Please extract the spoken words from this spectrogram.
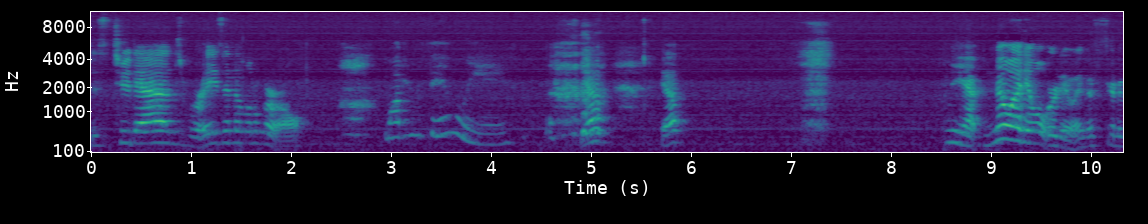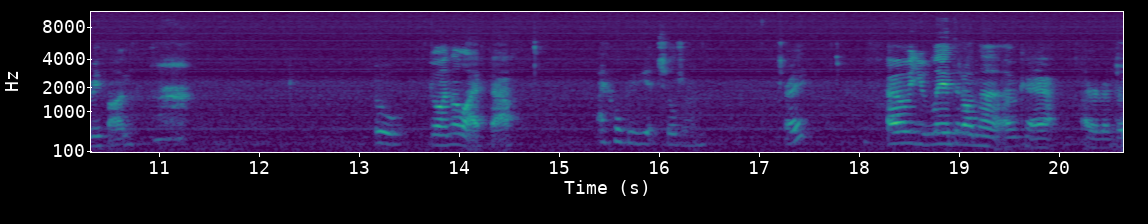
Just two dads raising a little girl. Modern Family. Yep. Yep. We have no idea what we're doing. This is going to be fun. oh, Going the life path. I hope you get children. Right? Oh, you landed on the. Okay, I remember.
